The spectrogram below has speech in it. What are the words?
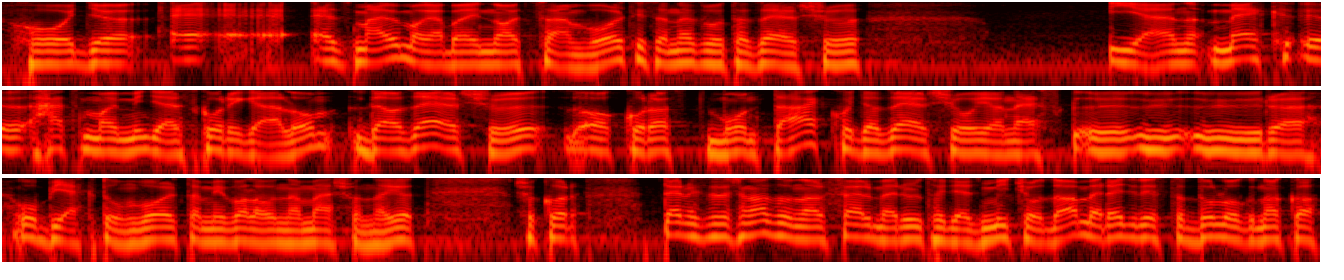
hogy e, e, ez már önmagában egy nagy szám volt, hiszen ez volt az első ilyen, meg, hát majd mindjárt ezt korrigálom, de az első, akkor azt mondták, hogy az első olyan eszk, űr objektum volt, ami valahonnan máshonnan jött. És akkor természetesen azonnal felmerült, hogy ez micsoda, mert egyrészt a dolognak a,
